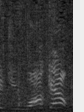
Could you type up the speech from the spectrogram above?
did you walk out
